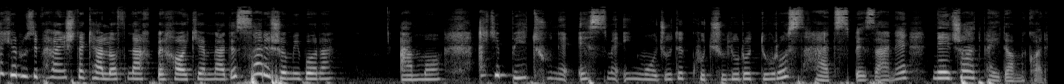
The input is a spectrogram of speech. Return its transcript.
اگه روزی پنج تا کلاف نخ به حاکم نده سرشو می‌برن. اما اگه بتونه اسم این موجود کوچولو رو درست حدس بزنه نجات پیدا می‌کنه.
